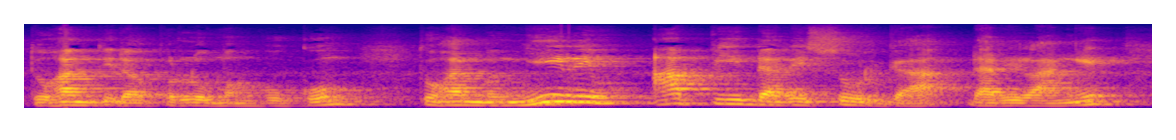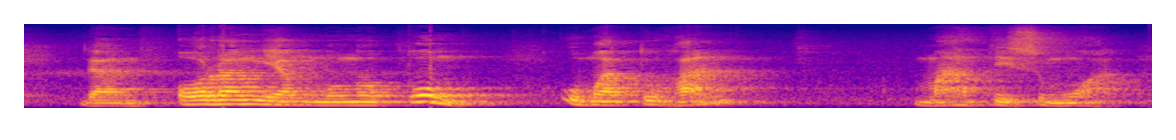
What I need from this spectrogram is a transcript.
Tuhan tidak perlu menghukum, Tuhan mengirim api dari surga, dari langit, dan orang yang mengepung umat Tuhan mati semua.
